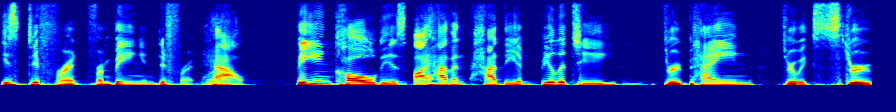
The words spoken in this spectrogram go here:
is different from being indifferent. How? Being cold is I haven't had the ability through pain, through ex- through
